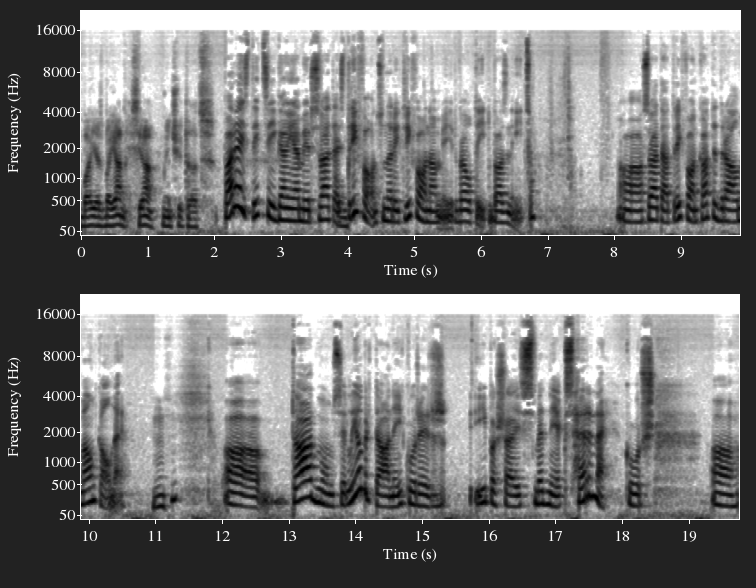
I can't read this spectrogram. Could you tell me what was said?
Bajas Bajanis, jā, viņš ir tāds. Pareizticīgajiem ir svētais trifons, un arī trifonam ir veltīta baznīca. Uh, Svētā trifona katedrāla Melnkalnē. Mhm. Uh, Tāda mums ir Lielbritānija, kur ir īpašais mednieks Herne, kurš uh,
